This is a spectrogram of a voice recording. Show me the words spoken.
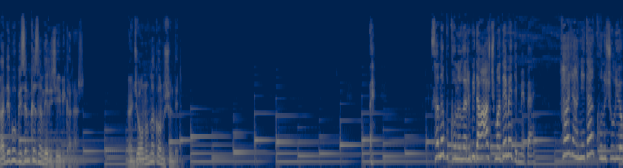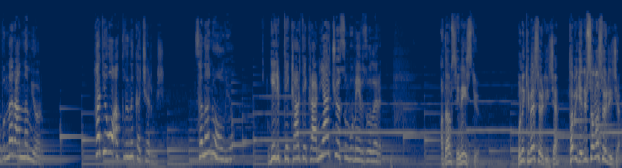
Ben de bu bizim kızın vereceği bir karar. Önce onunla konuşun dedim. sana bu konuları bir daha açma demedim mi ben? Hala neden konuşuluyor bunlar anlamıyorum. Hadi o aklını kaçırmış. Sana ne oluyor? Gelip tekrar tekrar niye açıyorsun bu mevzuları? Adam seni istiyor. Bunu kime söyleyeceğim? Tabii gelip sana söyleyeceğim.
